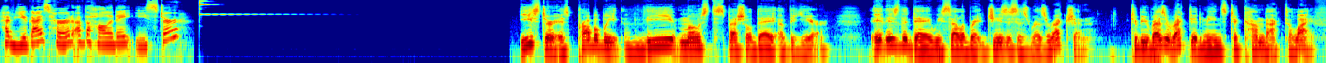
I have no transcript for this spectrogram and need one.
Have you guys heard of the holiday Easter? Easter is probably the most special day of the year. It is the day we celebrate Jesus' resurrection. To be resurrected means to come back to life.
